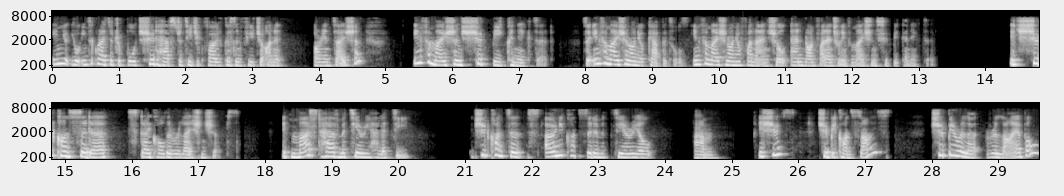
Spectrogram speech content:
in your, your, integrated report should have strategic focus and future orientation. Information should be connected. So information on your capitals, information on your financial and non-financial information should be connected. It should consider stakeholder relationships. It must have materiality. It should only consider material um, issues should be concise, should be reliable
